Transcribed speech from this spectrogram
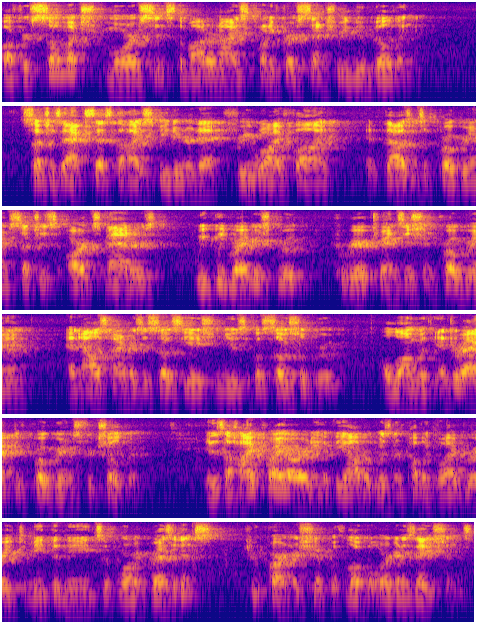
offers so much more since the modernized 21st century new building, such as access to high-speed internet, free Wi-Fi, and thousands of programs such as Arts Matters, Weekly Writers Group, Career Transition Program, and Alzheimer's Association Musical Social Group, along with interactive programs for children. It is a high priority of the Albert Wisner Public Library to meet the needs of Warwick residents through partnership with local organizations.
